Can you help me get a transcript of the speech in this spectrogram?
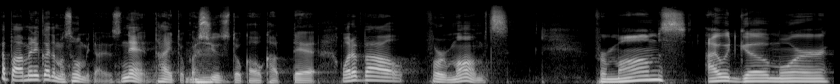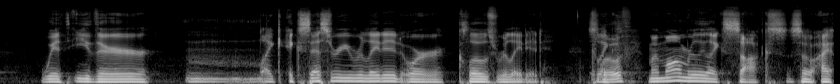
やっぱアメリカでもそうみたいですね。タイとかシューズとかを買って。What about for moms? For moms, I would go more with either mm, like accessory related or clothes related. So Cloth? like my mom really likes socks, so I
